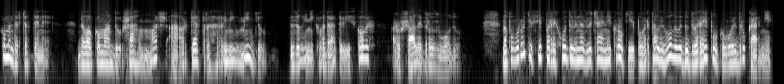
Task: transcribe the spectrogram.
командир частини, давав команду шагом марш, а оркестр гримів міддю, зелені квадрати військових рушали з розводу. На повороті всі переходили на звичайний крок і повертали голови до дверей полкової друкарні,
